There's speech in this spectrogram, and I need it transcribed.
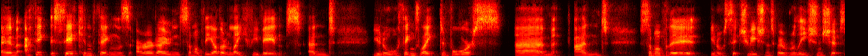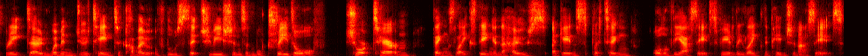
Um, I think the second things are around some of the other life events and, you know, things like divorce um, and some of the you know situations where relationships break down women do tend to come out of those situations and will trade off short term things like staying in the house against splitting all of the assets fairly like the pension assets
